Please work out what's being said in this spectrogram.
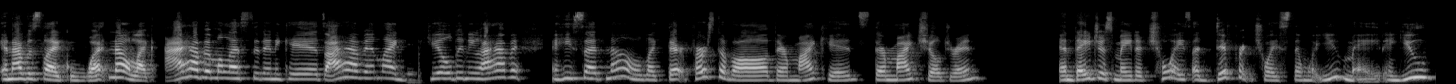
And I was like, what? No, like I haven't molested any kids. I haven't like killed any. I haven't. And he said, no, like they're, first of all, they're my kids. They're my children and they just made a choice a different choice than what you made and you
